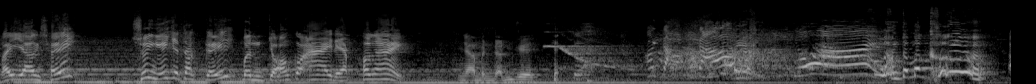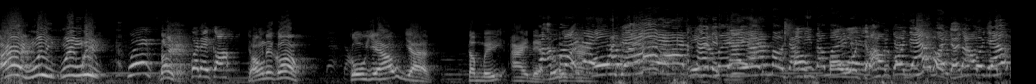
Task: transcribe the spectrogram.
Bây giờ sĩ Suy nghĩ cho thật kỹ Bình chọn có ai đẹp hơn ai. Nhà mình định ghê. Ôi cậu, cậu Chú ơi. Làm tao mất hứng à. Ơi nguyên nguyên nguyên. Nguyên đây. Qua đây con. Chọn đi con. Cô giáo và tâm ý ai đẹp hơn ai? Cô giáo. Anh ai đẹp trai anh màu chọn tao mới Chọn cô giáo Màu chọn cho cô giáo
